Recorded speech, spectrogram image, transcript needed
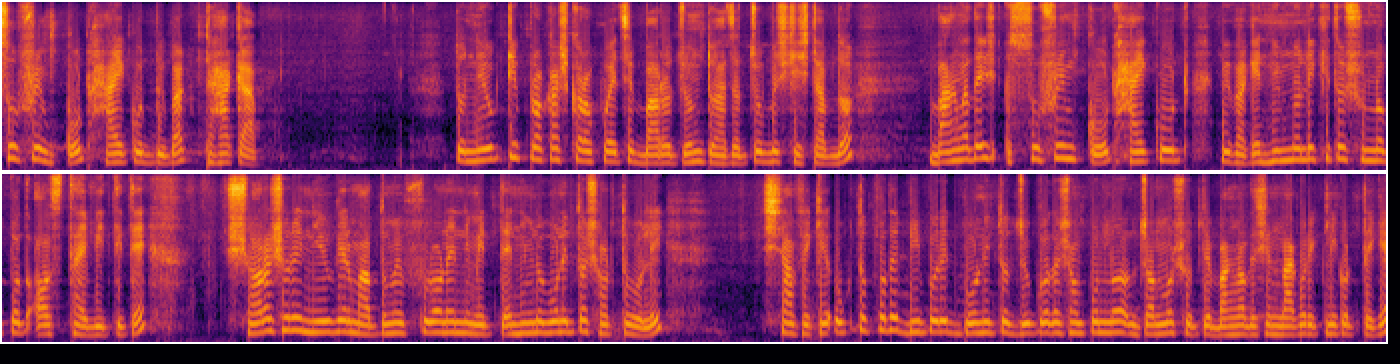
সুপ্রিম কোর্ট হাইকোর্ট বিভাগ ঢাকা। তো নিয়োগটি প্রকাশ করা হয়েছে বারো জুন দু হাজার চব্বিশ খ্রিস্টাব্দ। বাংলাদেশ সুপ্রিম কোর্ট হাইকোর্ট বিভাগে নিম্নলিখিত শূন্যপদ অস্থায়ী ভিত্তিতে সরাসরি নিয়োগের মাধ্যমে পূরণের নিমিত্তে নিম্নবর্ণিত শর্তগুলি সাপেক্ষে উক্ত পদে বিপরীত বর্ণিত যোগ্যতা সম্পন্ন জন্মসূত্রে বাংলাদেশের নাগরিক নিকট থেকে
